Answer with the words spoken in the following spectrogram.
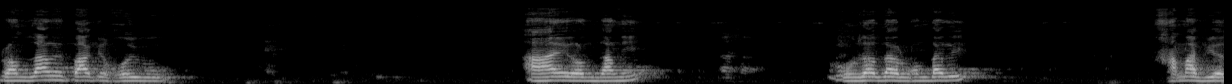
রমজানের পাকে হইব। আয় রমজানি, রোজাদার রমদারি খানাফিয়া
